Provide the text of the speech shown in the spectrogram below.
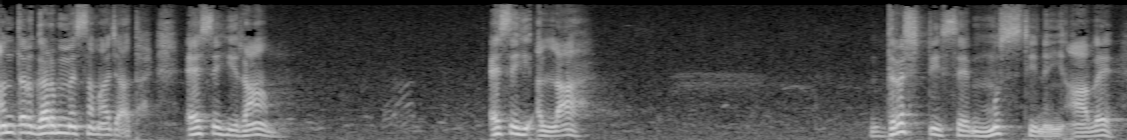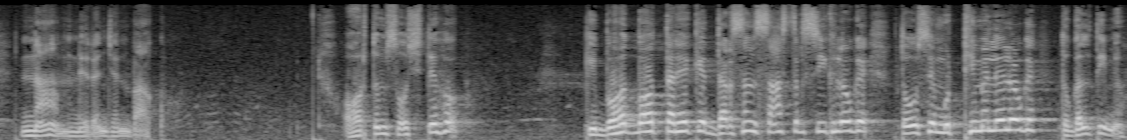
अंतर्गर्भ में समा जाता है, ऐसे ही राम, ऐसे ही अल्लाह, दृष्टि से मुष्टि नहीं आवे, नाम निरंजन बाको। और तुम सोचते हो कि बहुत बहुत तरह के दर्शन शास्त्र सीख लोगे तो उसे मुट्ठी में ले लोगे तो गलती में हो।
